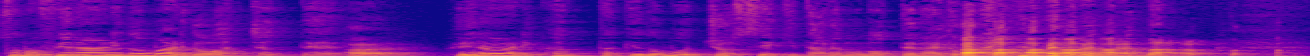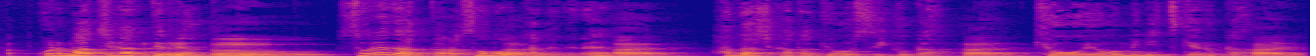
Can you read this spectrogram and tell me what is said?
そのフェラーリ止まりで終わっちゃって、はい、フェラーリ買ったけども助手席誰も乗ってないとか、ね、これ間違ってるやんと、うん、それだったらそのお金でね、はい、話し方教室行くか、教養を身につけるか、ね、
